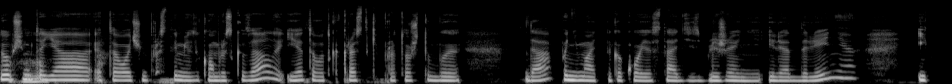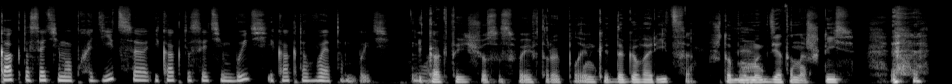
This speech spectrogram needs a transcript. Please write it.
Ну, в общем-то, я это очень простым языком рассказала, и это вот как раз-таки про то, чтобы, да, понимать, на какой я стадии сближения или отдаления, и как-то с этим обходиться, и как-то с этим быть, и как-то в этом быть. И Вот. как ты еще со своей второй половинкой договориться, чтобы Да. мы где-то нашлись.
